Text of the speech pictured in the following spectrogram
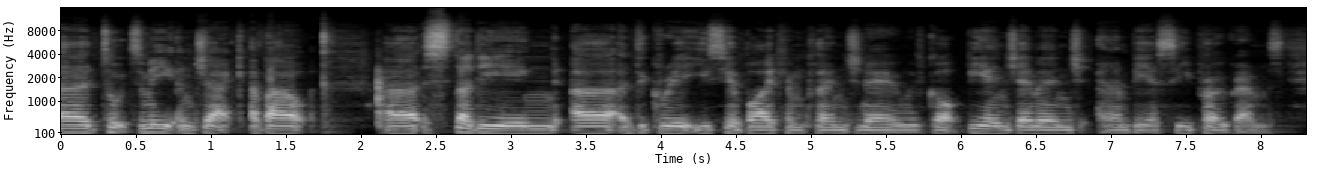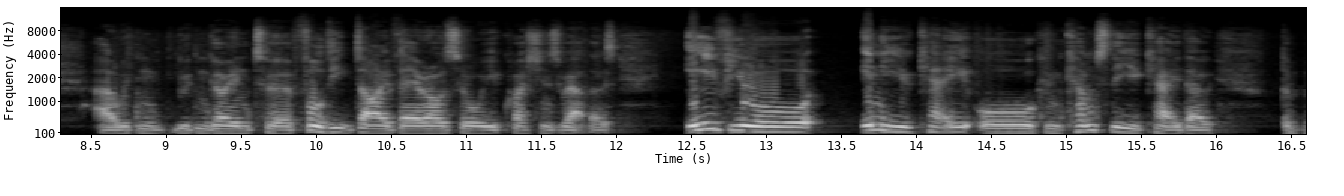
uh, talk to me and Jack about uh, studying uh, a degree at UCL Biochemical Engineering. We've got BEng, Eng, and BSc programs. Uh, we can we can go into a full deep dive there, answer all your questions about those. If you're in the UK or can come to the UK though, the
